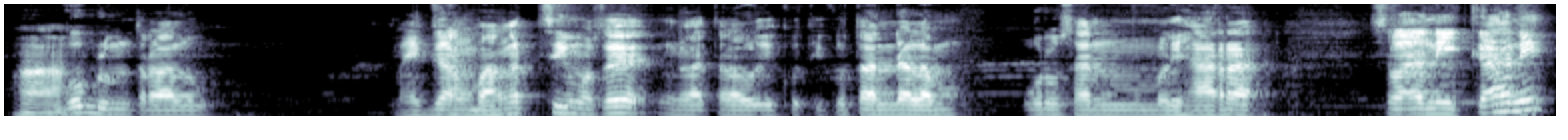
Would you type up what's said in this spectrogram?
Ah. Gue belum terlalu megang banget sih, maksudnya nggak terlalu ikut-ikutan dalam urusan memelihara. Setelah nikah nih,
